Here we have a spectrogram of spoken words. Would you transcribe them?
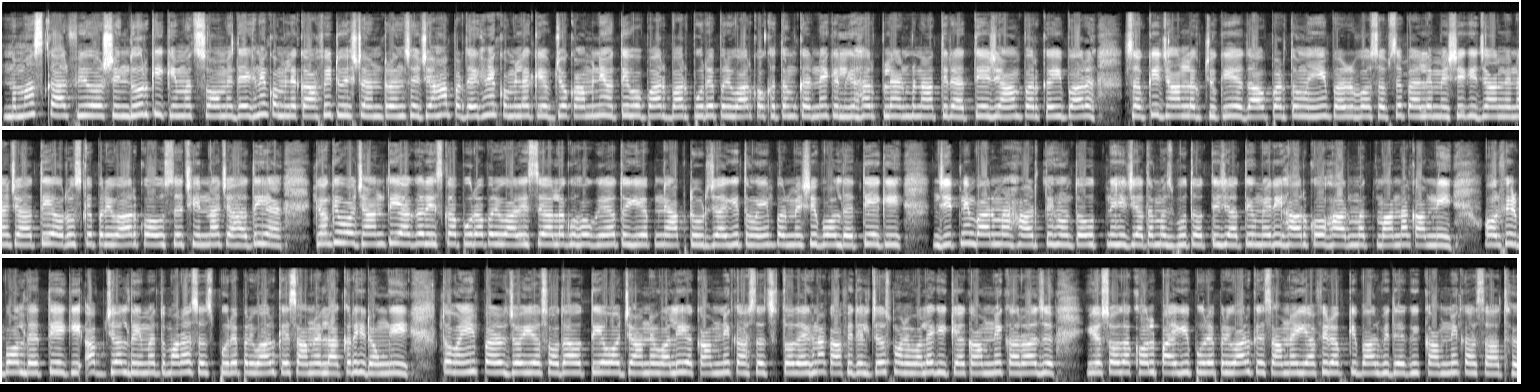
नमस्कार और सिंदूर की कीमत सौ में देखने को मिले काफ़ी ट्विस्ट एंड टर्न से, जहाँ पर देखने को मिला कि अब जो कामनी होती है वो बार बार पूरे परिवार को ख़त्म करने के लिए हर प्लान बनाती रहती है, जहाँ पर कई बार सबकी जान लग चुकी है। दाव पर तो वहीं पर वो सबसे पहले मिशी की जान लेना चाहती है और उसके परिवार को उससे छीनना चाहती है, क्योंकि वो जानती है, अगर इसका पूरा परिवार इससे अलग हो गया तो ये अपने आप टूट जाएगी। तो वहीं पर मिशी बोल देती है कि, जितनी बार मैं हारती हूँ तो उतनी ही ज़्यादा मज़बूत होती जाती हूँ। मेरी हार को हार मत मानना कामनी और फिर बोल देती है कि अब जल्द ही मैं तुम्हारा सच पूरे परिवार के सामने लाकर ही रहूँगी। तो वहीं पर जो यह सौदा होती है वो जानने वाली है कामनी का सच तो देखना काफ़ी दिलचस्प होने वाला है कि क्या कामनी का राज यह सौदा खोल पाएगी पूरे परिवार के सामने या फिर अब की बार भी देगी कामनी का साथ।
